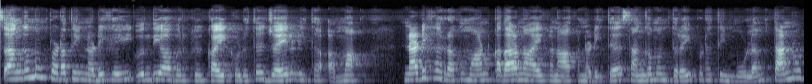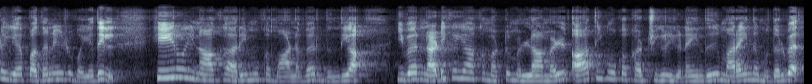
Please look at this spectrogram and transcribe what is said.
சங்கமம் படத்தின் நடிகை விந்தியாவிற்கு கை கொடுத்த ஜெயலலிதா அம்மா. நடிகர் ரகுமான் கதாநாயகனாக நடித்த சங்கமம் திரைப்படத்தின் மூலம் தன்னுடைய பதினேழு வயதில் ஹீரோயினாக அறிமுகமானவர் விந்தியா. இவர் நடிகையாக மட்டுமில்லாமல் அதிமுக கட்சியில் இணைந்து மறைந்த முதல்வர்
